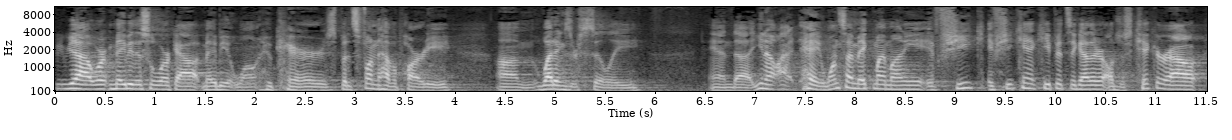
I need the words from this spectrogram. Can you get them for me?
yeah, maybe this will work out, maybe it won't. Who cares? But it's fun to have a party. Um, weddings are silly. And uh, you know, I, hey, once I make my money, if she if she can't keep it together, I'll just kick her out.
